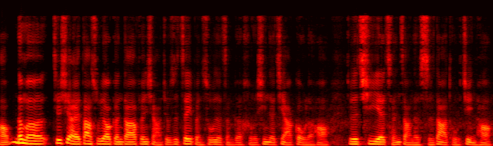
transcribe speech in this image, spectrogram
好，那么接下来大叔要跟大家分享就是这一本书的整个核心的架构了哈，就是企业成长的十大途径哈。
